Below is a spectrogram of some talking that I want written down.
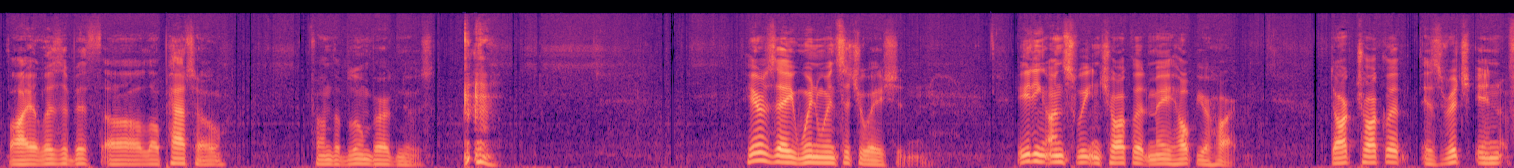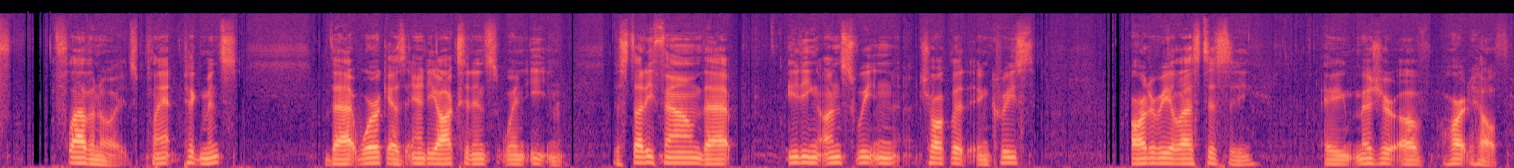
by Elizabeth uh, Lopatto from the Bloomberg News. Here's a win win situation. Eating unsweetened chocolate may help your heart. Dark chocolate is rich in flavonoids, plant pigments that work as antioxidants when eaten. The study found that eating unsweetened chocolate increased artery elasticity, a measure of heart health,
